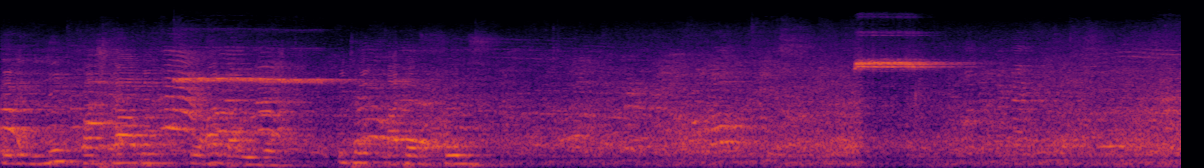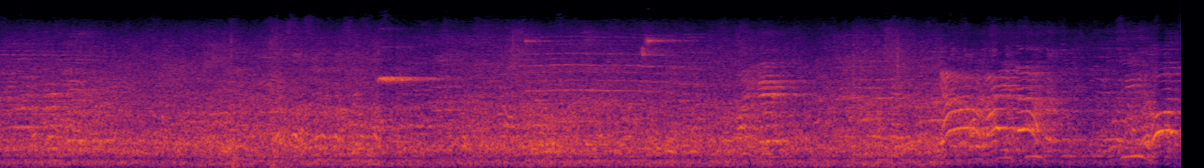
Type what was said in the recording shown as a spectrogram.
gegen Link van Straben, Behalter Utrecht. Bitte Matte 5. Ja, weiter. Zieh hoch.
